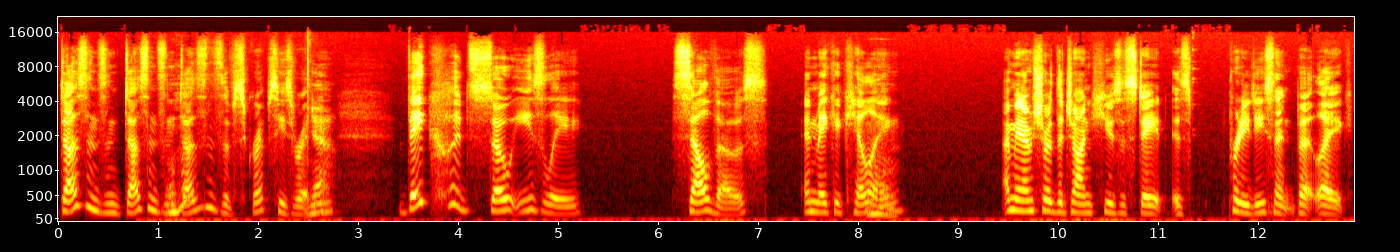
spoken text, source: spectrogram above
dozens and dozens and dozens of scripts he's written. Yeah. They could so easily sell those and make a killing. Mm-hmm. I mean, I'm sure the John Hughes estate is pretty decent, but like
